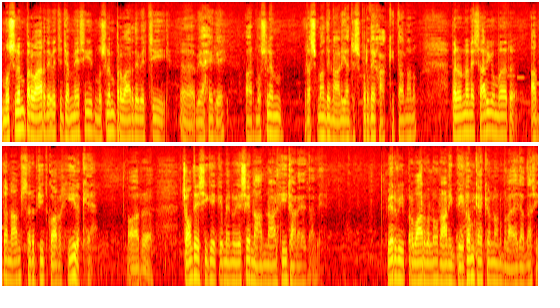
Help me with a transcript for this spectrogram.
ਮੁਸਲਿਮ ਪਰਿਵਾਰ ਦੇ ਵਿੱਚ ਜੰਮੇ ਸੀ, ਮੁਸਲਿਮ ਪਰਿਵਾਰ ਦੇ ਵਿੱਚ ਹੀ ਵਿਆਹੇ ਗਏ ਔਰ ਮੁਸਲਿਮ ਰਸਮਾਂ ਦੇ ਨਾਲ ਹੀ ਅੱਜ ਸਪੁਰਦੇ ਖਾਕ ਕੀਤਾ ਉਹਨਾਂ ਨੂੰ। ਪਰ ਉਹਨਾਂ ਨੇ ਸਾਰੀ ਉਮਰ ਆਪ ਦਾ ਨਾਮ ਸਰਬਜੀਤ ਕੌਰ ਹੀ ਰੱਖਿਆ ਔਰ ਚਾਹੁੰਦੇ ਸੀਗੇ ਕਿ ਮੈਨੂੰ ਇਸੇ ਨਾਮ ਨਾਲ ਹੀ ਜਾਣਿਆ ਜਾਵੇ। ਫਿਰ ਵੀ ਪਰਿਵਾਰ ਵੱਲੋਂ ਰਾਣੀ ਬੇਗਮ ਕਹਿ ਕੇ ਉਹਨਾਂ ਨੂੰ ਬੁਲਾਇਆ ਜਾਂਦਾ ਸੀ।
